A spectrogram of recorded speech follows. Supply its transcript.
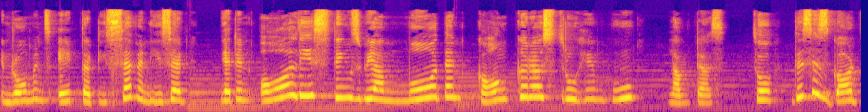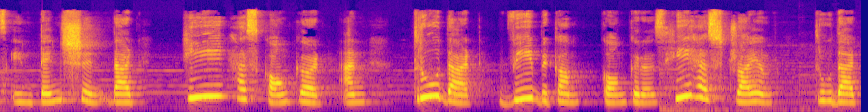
in Romans 8:37, he said, Yet in all these things we are more than conquerors through him who loved us. So, this is God's intention that He has conquered, and through that we become conquerors. He has triumphed, through that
